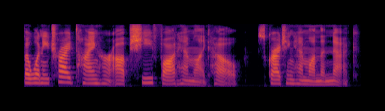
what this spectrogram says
But when he tried tying her up, she fought him like hell scratching him on the neck.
